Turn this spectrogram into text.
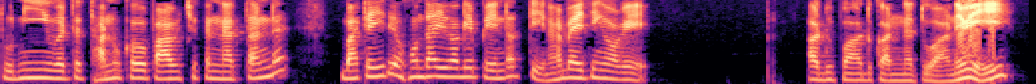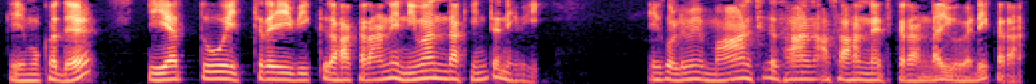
තුනීවට තනුකව පාවිච්චි කරන්නේ නැත්නම් බටහිර හොඳයි වගේ පේන්නත් තියෙනවා. හැබැයි ඉතින් වගේ අඩුපාඩු කන්න නැතුවා නෙවෙයි. ඒ මොකද ඊයත්ෝ එච්චරයි විග්‍රහ කරන්නේ නිවන් දකින්න නෙවෙයි. ඒගොල්ලෝ මේ මානසික අසහන නැති කරන්නයි ඔය වැඩේ කරන්නේ.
